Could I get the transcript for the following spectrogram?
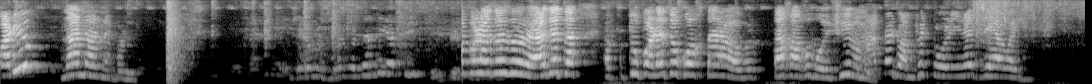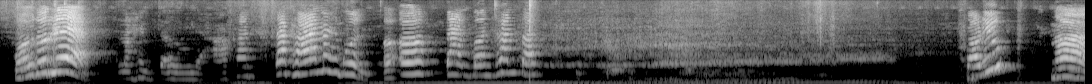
પડ્યું? ના ના ના પડ્યું. પડે તો આજે તું પડે તો કોક તારા કાકો બોલશી માં તો તોડીને જ લેવાય બોલ તો લે નહીં તારું લે તા ખા નહીં બોલ અ અ તાન બંધ તા પડ્યું ના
